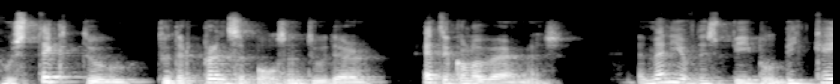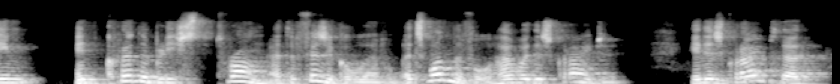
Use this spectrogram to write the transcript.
who stick to, to their principles and to their ethical awareness, and many of these people became incredibly strong at the physical level. It's wonderful how he describes it. He describes that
